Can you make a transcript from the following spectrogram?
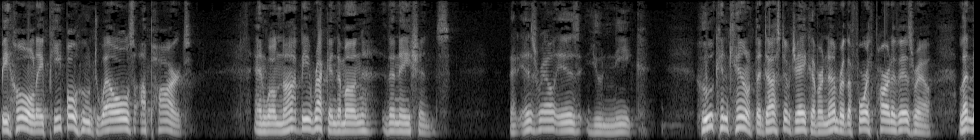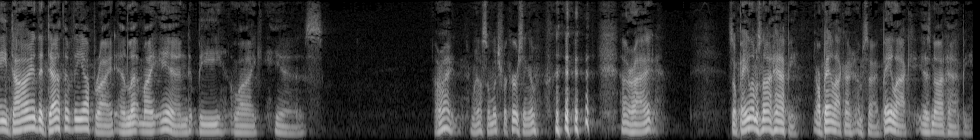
behold, a people who dwells apart and will not be reckoned among the nations. That Israel is unique. Who can count the dust of Jacob or number the fourth part of Israel? Let me die the death of the upright, and let my end be like his. All right. Well, so much for cursing him. All right. So Balaam's not happy. Or Balak, I'm sorry, Balak is not happy.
